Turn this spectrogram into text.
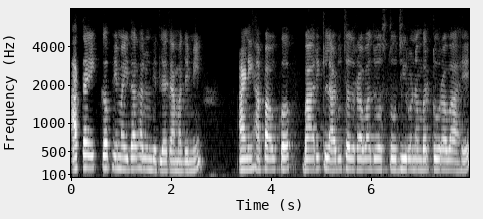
आता एक कप हे मैदा घालून घेतला आहे त्यामध्ये मी. आणि हा पाव कप बारीक लाडूचा रवा जो असतो झिरो नंबर तो रवा आहे.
